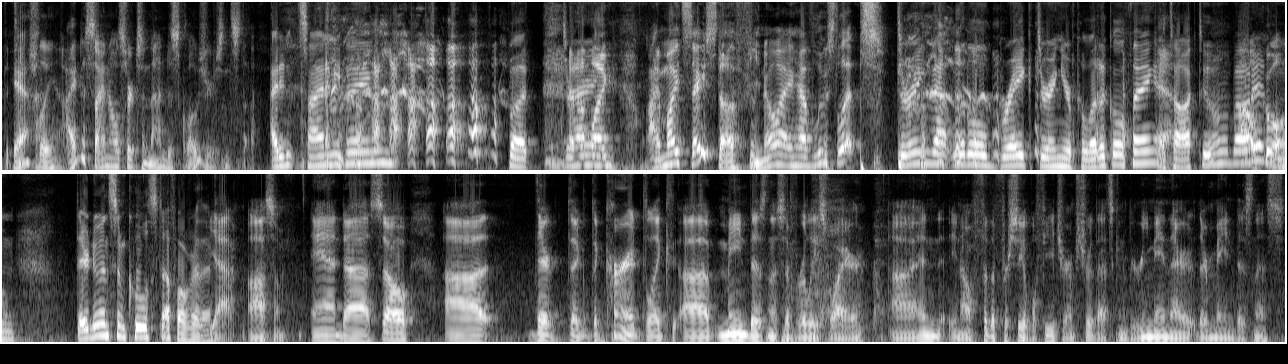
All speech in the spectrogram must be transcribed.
potentially. I had to sign all sorts of non-disclosures and stuff. I didn't sign anything, but during, And I'm like, I might say stuff. You know, I have loose lips. during that little break during your political thing, I talked to them about Oh, it. cool. And they're doing some cool stuff over there. Yeah, awesome. And uh, so, uh, they're the the current like uh, main business of ReleaseWire, uh, and you know, for the foreseeable future, I'm sure that's going to be remain their their main business.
